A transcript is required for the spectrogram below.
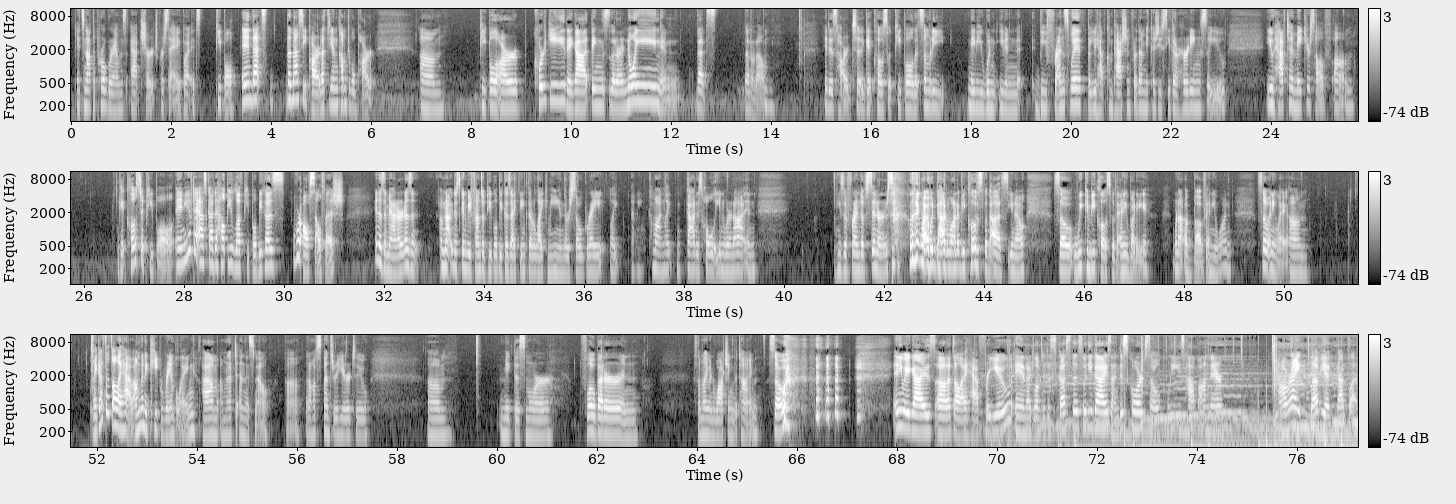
It's not the programs at church per se, but it's people. And that's the messy part. That's the uncomfortable part. Um, people are quirky, they got things that are annoying, and that's, I don't know. It is hard to get close with people that somebody maybe you wouldn't even be friends with, but you have compassion for them because you see they're hurting. So you, you have to make yourself um, get close to people, and you have to ask God to help you love people because we're all selfish. It doesn't matter. It doesn't. I'm not just going to be friends with people because I think they're like me and they're so great. Like I mean, come on, like God is holy and we're not. And he's a friend of sinners. like, why would God want to be close with us, you know? So we can be close with anybody. We're not above anyone. So, anyway, um, I guess that's all I have. I'm to keep rambling. Um, I'm to have to end this now. Uh, I don't have Spencer here to um, make this more flow better. And so I'm not even watching the time. So, Anyway, guys, uh, that's all I have for you. And I'd love to discuss this with you guys on Discord. So please hop on there. All right. Love you. God bless.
